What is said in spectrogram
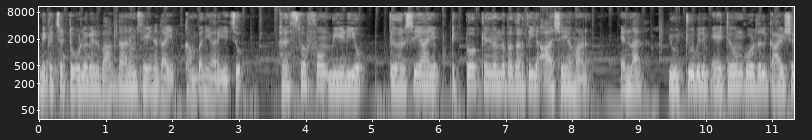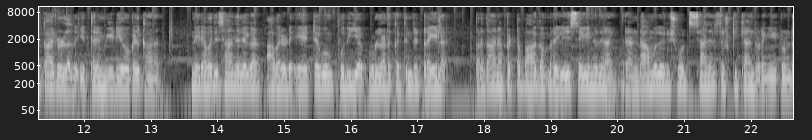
മികച്ച ടൂളുകൾ വാഗ്ദാനം ചെയ്യുന്നതായും കമ്പനി അറിയിച്ചു. ഹ്രസ്വ ഫോം വീഡിയോ തീർച്ചയായും ടിക്ടോക്കിൽ നിന്ന് പകർത്തിയ ആശയമാണ്. എന്നാൽ യൂട്യൂബിലും ഏറ്റവും കൂടുതൽ കാഴ്ചക്കാരുള്ളത് ഇത്തരം വീഡിയോകൾക്കാണ്. നിരവധി ചാനലുകൾ അവരുടെ ഏറ്റവും പുതിയ ഉള്ളടക്കത്തിന്റെ ട്രെയിലർ പ്രധാനപ്പെട്ട ഭാഗം റിലീസ് ചെയ്യുന്നതിനായി രണ്ടാമതൊരു ഷോർട്സ് ചാനൽ സൃഷ്ടിക്കാൻ തുടങ്ങിയിട്ടുണ്ട്.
